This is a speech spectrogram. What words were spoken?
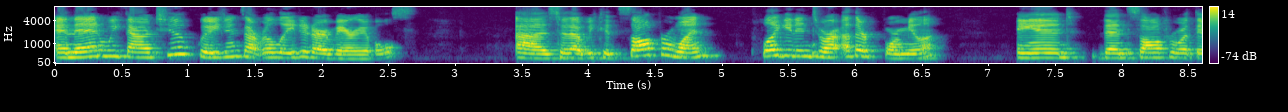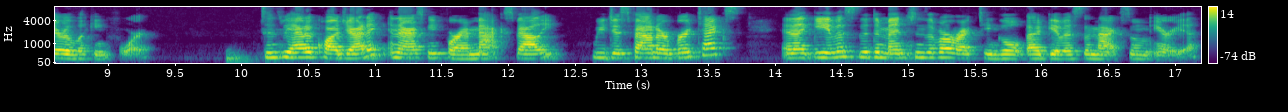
And then we found two equations that related our variables uh, so that we could solve for one, plug it into our other formula, and then solve for what they were looking for. Since we had a quadratic and they're asking for a max value, we just found our vertex, and that gave us the dimensions of our rectangle that give us the maximum area.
